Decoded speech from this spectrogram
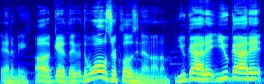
enemy. Oh, good. The, the walls are closing in on him. You got it. You got it.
